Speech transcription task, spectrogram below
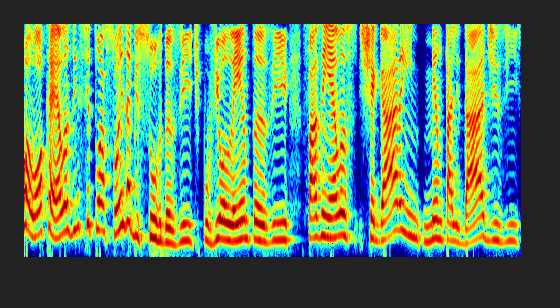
coloca elas em situações absurdas e, tipo, violentas e fazem elas chegarem em mentalidades e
